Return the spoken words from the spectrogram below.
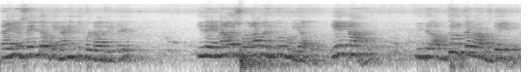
தயவு செய்து அப்படி நினைத்துக் கொள்ளாதீர்கள். இதை என்னால சொல்லாமல் இருக்க முடியாது. ஏன்னா இது அப்துல் கலாம் டே.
